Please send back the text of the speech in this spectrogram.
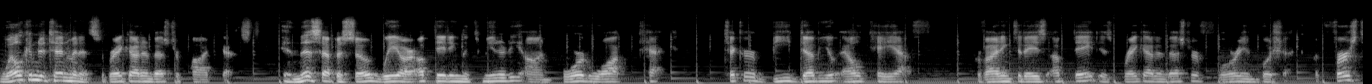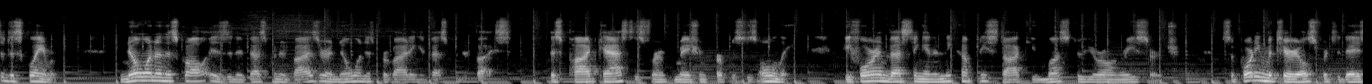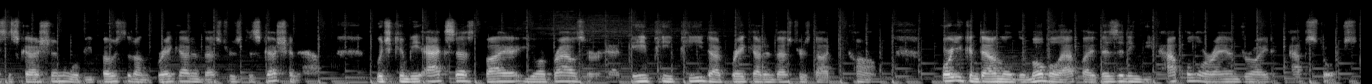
Welcome to 10 Minutes, the Breakout Investor Podcast. In this episode, we are updating the community on Boardwalk Tech, ticker BWLKF. Providing today's update is breakout investor Florian Buschek. But first, a disclaimer no one on this call is an investment advisor and no one is providing investment advice. This podcast is for information purposes only. Before investing in any company stock, you must do your own research. Supporting materials for today's discussion will be posted on the Breakout Investors Discussion app, which can be accessed via your browser at app.breakoutinvestors.com. Or you can download the mobile app by visiting the Apple or Android app stores.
